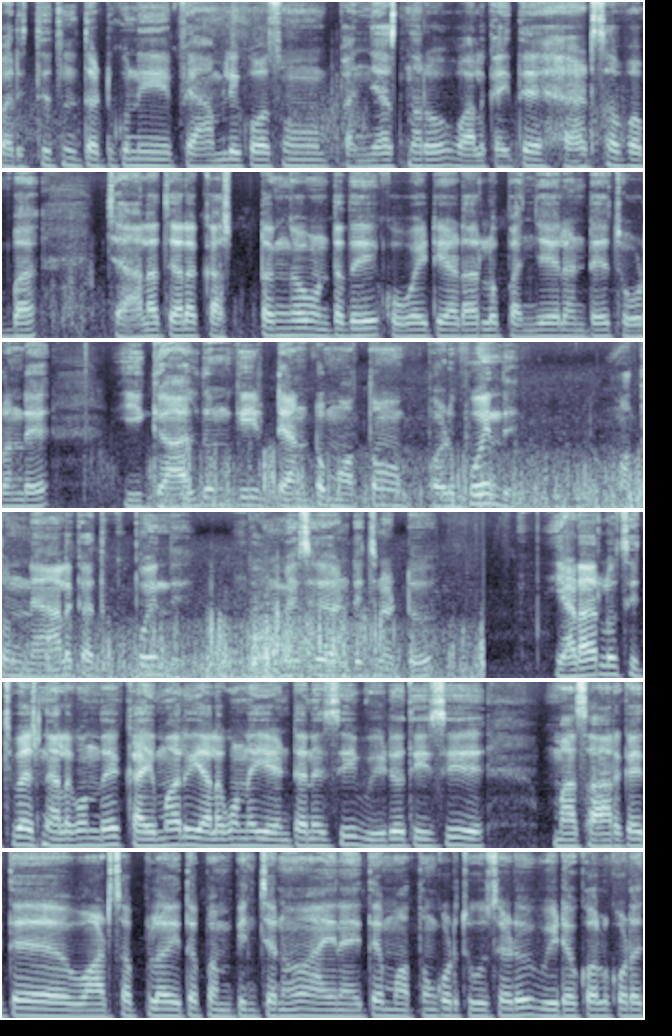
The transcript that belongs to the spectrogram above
పరిస్థితులను తట్టుకుని ఫ్యామిలీ కోసం పనిచేస్తున్నారు వాళ్ళకైతే హ్యాట్స్ ఆఫ్ అబ్బా. చాలా చాలా కష్టంగా ఉంటుంది కువైట్ ఎడారిలో పనిచేయాలంటే చూడండి ఈ గాలి దుమ్ముకి టెంట్ మొత్తం పడిపోయింది. మొత్తం నేలకు అతుక్కుపోయింది. బొమ్మేసి అంటించినట్టు. ఎడారిలో సిచ్యువేషన్ ఎలాగుంది? కైమాలు ఎలాగున్నాయి? ఏంటి అనేసి వీడియో తీసి మా సార్కి అయితే వాట్సాప్లో అయితే పంపించాను. ఆయన అయితే మొత్తం కూడా చూశాడు. వీడియో కాల్ కూడా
